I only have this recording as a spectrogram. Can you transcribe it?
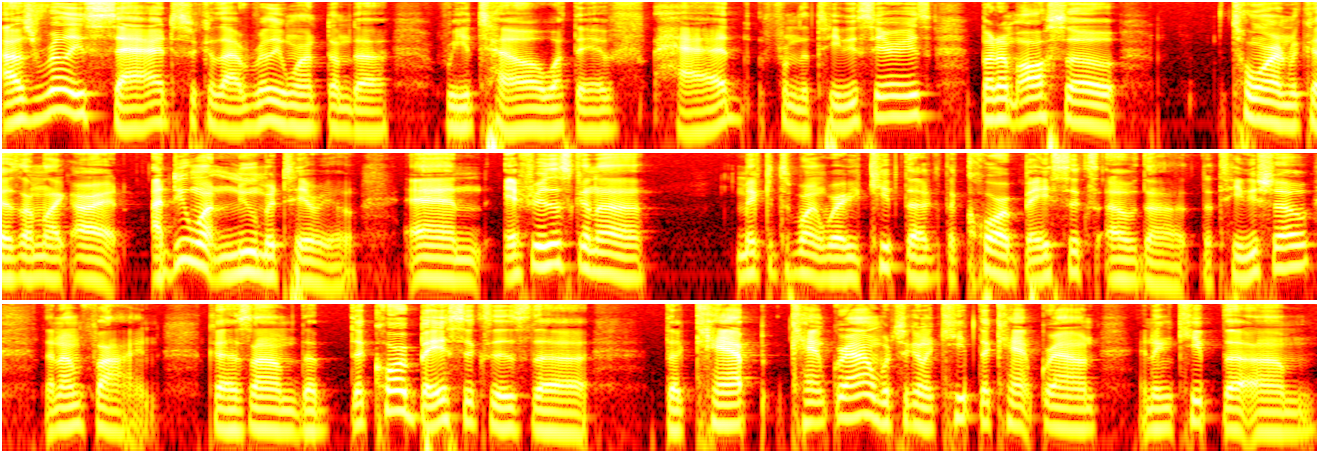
I was really sad just because I really want them to retell what they've had from the TV series, but I'm also torn because I'm like, all right, I do want new material. And if you're just gonna make it to point where you keep the, the core basics of the, the TV show, then I'm fine. Cause um the, the core basics is the the camp campground, which are gonna keep the campground and then keep the um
